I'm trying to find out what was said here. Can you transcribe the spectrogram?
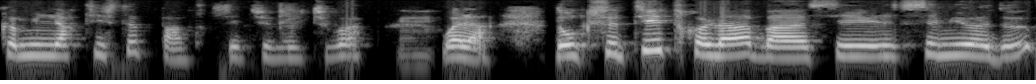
comme une artiste peintre, si tu veux, tu vois. Mm. Voilà. Donc, ce titre-là, ben, c'est, c'est mieux à deux.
